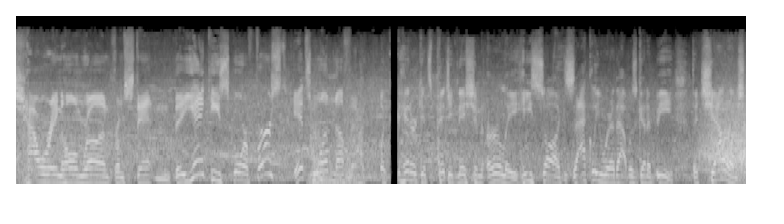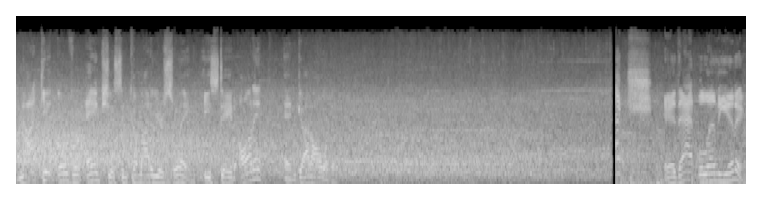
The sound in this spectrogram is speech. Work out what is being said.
Towering home run from Stanton. The Yankees score first. It's 1 nothing. Hitter gets pitch ignition early, he saw exactly where that was going to be. The challenge, not get over anxious and come out of your swing. He stayed on it and got all of it. And that will end the inning.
